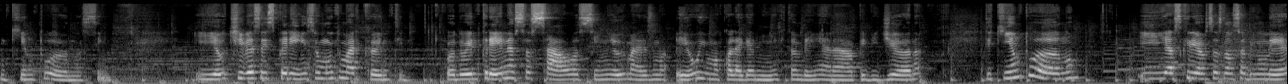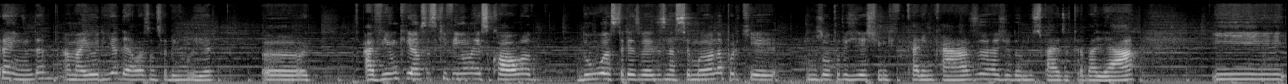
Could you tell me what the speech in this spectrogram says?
um quinto ano, assim. E eu tive essa experiência muito marcante. Quando eu entrei nessa sala, assim, eu e mais uma, eu e uma colega minha, que também era pibidiana, de quinto ano, e as crianças não sabiam ler ainda, a maioria delas não sabiam ler. Uh, haviam crianças que vinham na escola duas, três vezes na semana, porque nos outros dias tinham que ficar em casa ajudando os pais a trabalhar. E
